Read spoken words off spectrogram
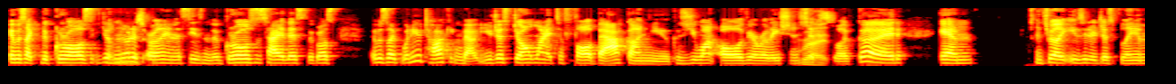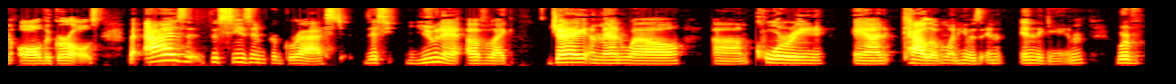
it was like the girls, you'll Mhm. notice early in the season, the girls decided this, the girls, it was like, what are you talking about? You just don't want it to fall back on you because you want all of your relationships Right. to look good. And it's really easy to just blame all the girls. But as the season progressed, this unit of like Jay, Emanuel, um, Corey, and Callum, when he was in, in the game, were,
